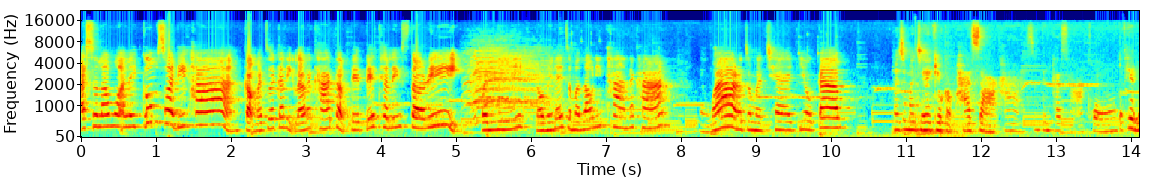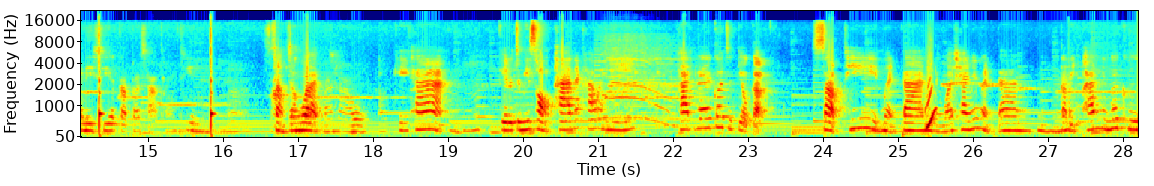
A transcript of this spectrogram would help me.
อัสสลามุอะลัยกุม สวัสดีค่ะ กลับมาเจอกันอีกแล้วนะคะกับ t e t e Telling Story วันนี้เราไม่ได้จะมาเล่านิทานนะคะ แต่ว่าเราจะมาแชร์เกี่ยวกับ เราจะมาแชร์เกี่ยวกับภาษาค่ะ ซึ่งเป็นภาษาของประเทศมาเลเซียกับภาษาท้องถิ่นอ่าสามจังหวัด บ้านเรา โอเคค่ะโอเคเราจะมีสองพาร์ทนะคะวันนี้ พาร์ทแรกก็จะเกี่ยวกับ ศัพท์ที่เหมือนกันหรือว่าใช้ไม่เหมือนกัน กับอีกพาร์ทหนึ่งก็คือ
